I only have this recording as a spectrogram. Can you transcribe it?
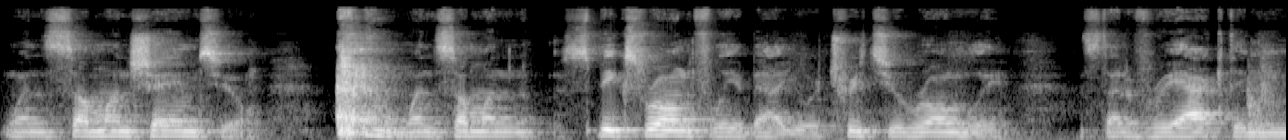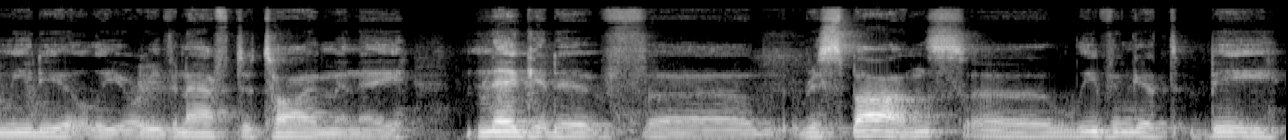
when someone shames you, when someone speaks wrongfully about you or treats you wrongly instead of reacting immediately or even after time in a negative uh, response, uh, leaving it be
